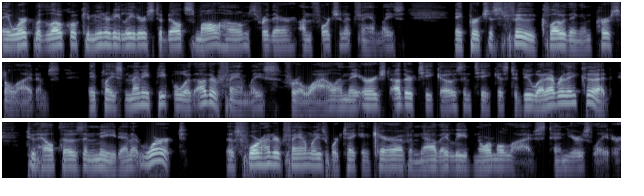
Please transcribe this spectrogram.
They worked with local community leaders to build small homes for their unfortunate families. They purchased food, clothing, and personal items. They placed many people with other families for a while, and they urged other Ticos and Ticas to do whatever they could to help those in need. And it worked. Those 400 families were taken care of, and now they lead normal lives 10 years later.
